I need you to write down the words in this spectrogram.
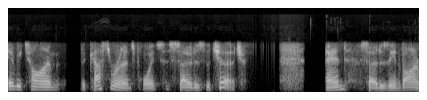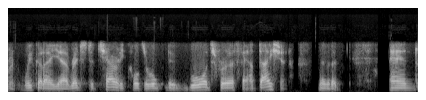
every time the customer earns points, so does the church and so does the environment. We've got a uh, registered charity called the Rewards for Earth Foundation Limited. And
